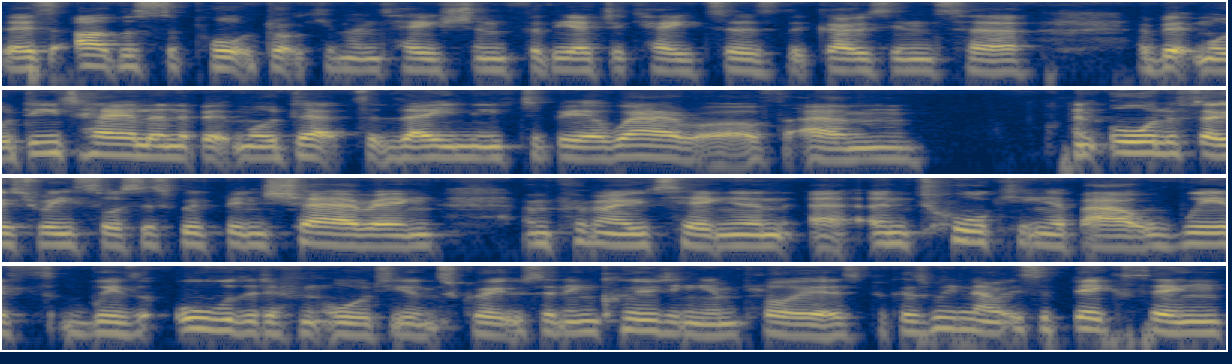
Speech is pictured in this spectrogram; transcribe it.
There's other support documentation for the educators that goes into a bit more detail and a bit more depth that they need to be aware of. Um, and all of those resources we've been sharing and promoting and, and talking about with with all the different audience groups and including employers because we know it's a big thing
